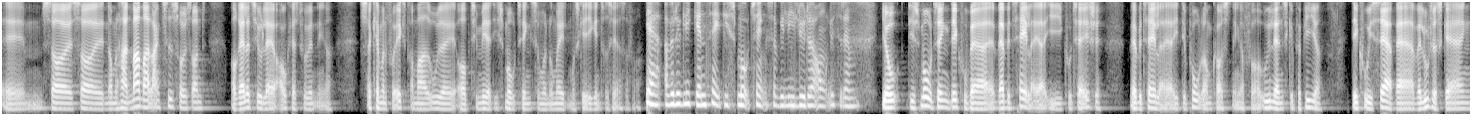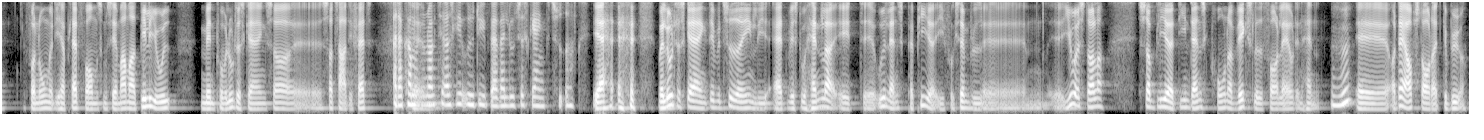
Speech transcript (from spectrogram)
Øhm, så, så øh, når man har en meget, meget lang tidshorisont og relativt lave afkastforventninger, så kan man få ekstra meget ud af at optimere de små ting, som man normalt måske ikke interesserer sig for. Ja, og vil du ikke lige gentage de små ting, så vi lige lytter ordentligt til dem? Jo, de små ting, det kunne være, hvad betaler jeg i kortage? Hvad betaler jeg i depotomkostninger for udlandske papirer? Det kunne især være valutaskæring for nogle af de her platforme, som ser meget, meget billige ud, men på valutaskæring, så, øh, så tager de fat. Og der kommer øhm, du nok til også lige at uddybe, hvad valutaskæring betyder. Ja, valutaskæring, det betyder egentlig, at hvis du handler et øh, udenlandsk papir i for eksempel øh, US dollar, så bliver dine danske kroner vekslet for at lave den handel. Mm-hmm. Øh, og der opstår der et gebyr.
